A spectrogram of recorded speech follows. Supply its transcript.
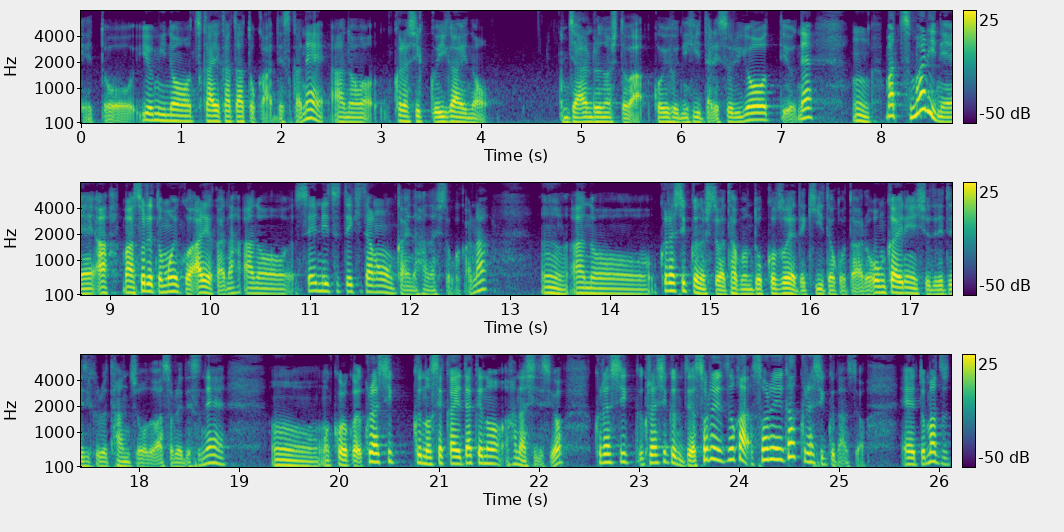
えっと、読みの使い方とかですかね。あの、クラシック以外のジャンルの人はこういう風に弾いたりするよっていうね。うん。まあ、つまりね、あ、まあ、それともう一個あれやかな。あの、旋律的単音階の話とかかな。うん、あのクラシックの人は多分どこぞやで聞いたことある音階練習で出てくる単調度はそれですね。うん、これ、これ、クラシックの世界だけの話ですよ。クラシック、クラシックの、それとか、それがクラシックなんですよ。えっ、ー、と、まず、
